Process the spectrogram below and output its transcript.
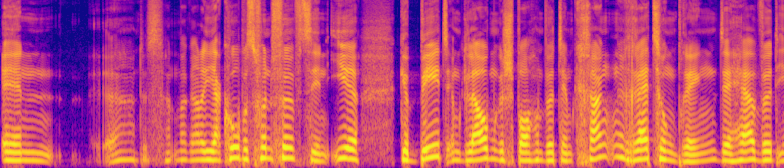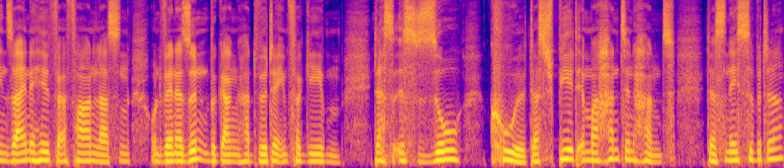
In ja, das hatten wir gerade, Jakobus 5,15. Ihr Gebet im Glauben gesprochen wird dem Kranken Rettung bringen. Der Herr wird ihn seine Hilfe erfahren lassen und wenn er Sünden begangen hat, wird er ihm vergeben. Das ist so cool. Das spielt immer Hand in Hand. Das nächste bitte.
